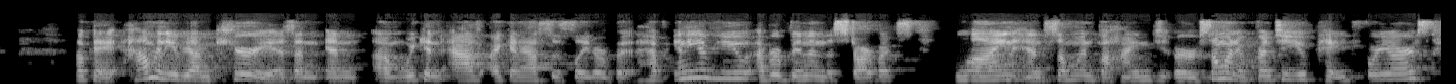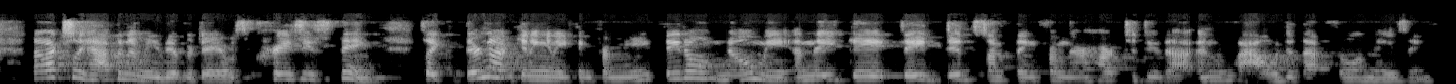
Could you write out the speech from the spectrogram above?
Okay, how many of you, I'm curious, and, and um, we can ask, I can ask this later, but have any of you ever been in the Starbucks line and someone behind you, or someone in front of you paid for yours? That actually happened to me the other day. It was the craziest thing. It's like, they're not getting anything from me. They don't know me, and they, gave, they did something from their heart to do that. And wow, did that feel amazing.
